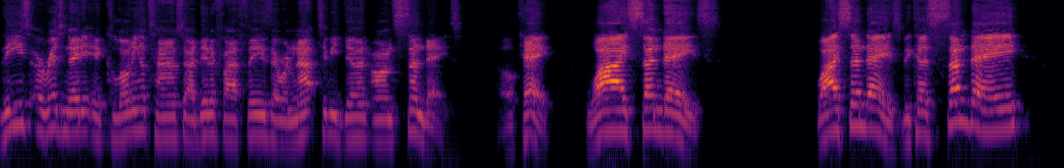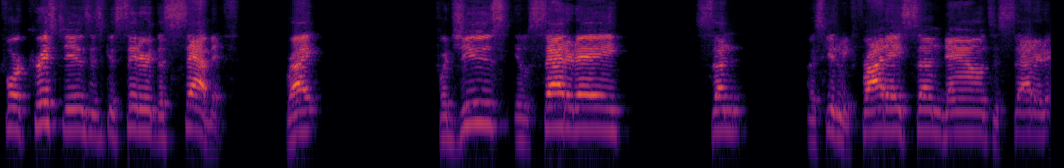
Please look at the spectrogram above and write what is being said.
These originated in colonial times to identify things that were not to be done on Sundays. Okay. Why Sundays? Why Sundays? Because Sunday for Christians is considered the Sabbath, right? For Jews, it was Saturday, Sun, excuse me, Friday sundown to Saturday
